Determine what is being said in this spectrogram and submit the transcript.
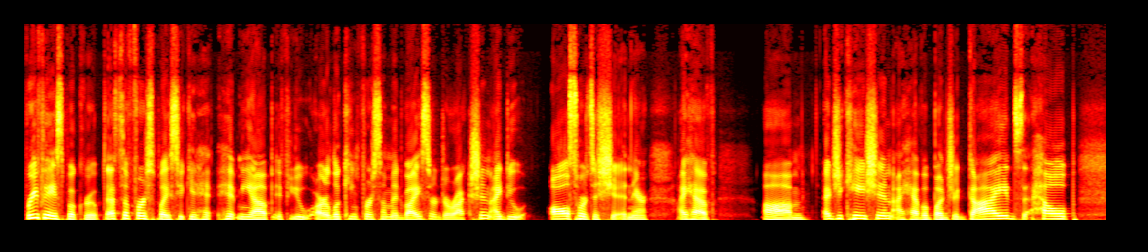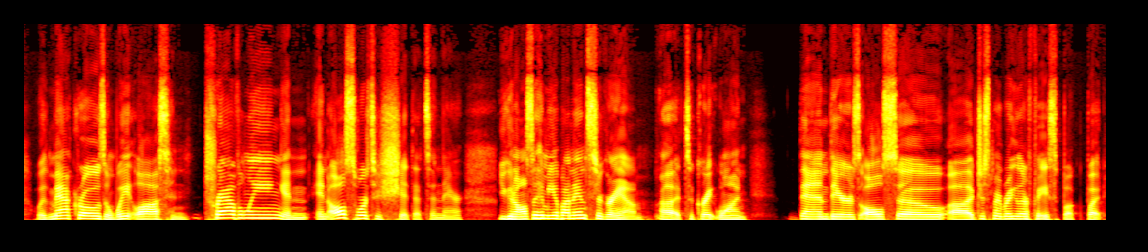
free Facebook group. That's the first place you can hit, hit me up if you are looking for some advice or direction. I do all sorts of shit in there. I have um, education. I have a bunch of guides that help with macros and weight loss and traveling and, and all sorts of shit that's in there. You can also hit me up on Instagram. Uh, it's a great one. Then there's also uh, just my regular Facebook, but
